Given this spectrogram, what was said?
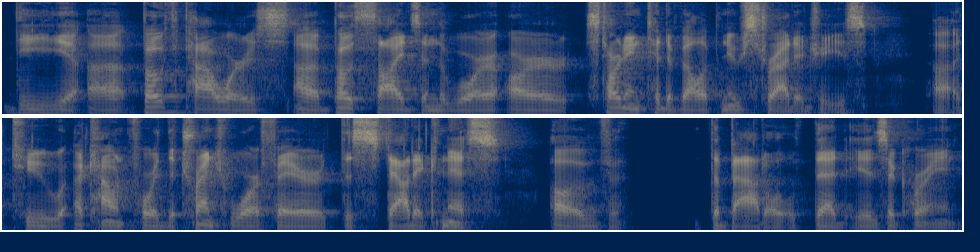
the uh, both powers, uh, both sides in the war, are starting to develop new strategies uh, to account for the trench warfare, the staticness of the battle that is occurring.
